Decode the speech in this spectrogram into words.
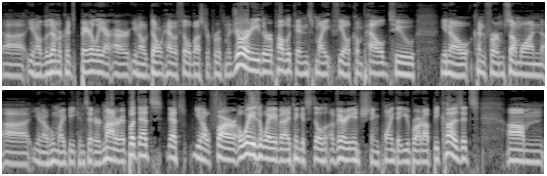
uh, you know the Democrats barely are, are, you know don't have a filibuster proof majority, the Republicans might feel compelled to you know confirm someone uh, you know who might be considered moderate. But that's that's you know far a ways away. But I think it's still a very interesting point that you brought up because it's um,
